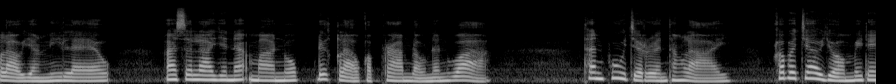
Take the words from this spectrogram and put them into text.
กล่าวอย่างนี้แล้ว อาสลายนะมานพได้กล่าวกับพราหมณ์เหล่านั้นว่า ท่านผู้เจริญทั้งหลายข้าพเจ้ายอมไม่ได้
